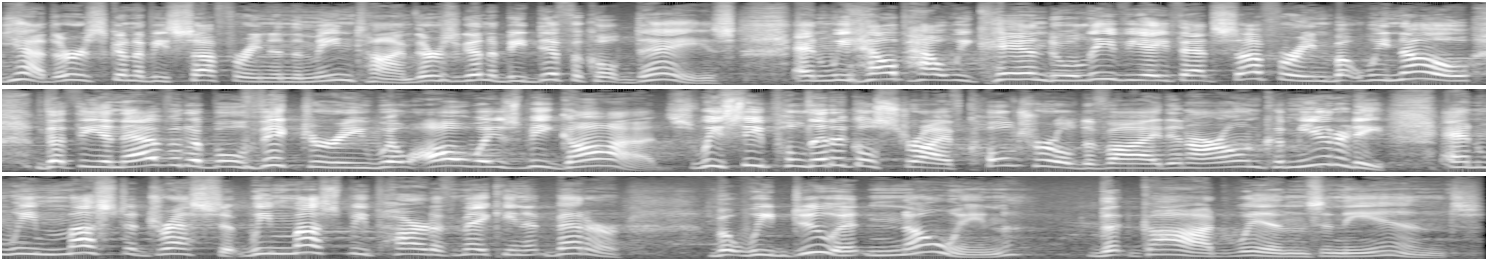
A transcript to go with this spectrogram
yeah, there's going to be suffering in the meantime. There's going to be difficult days. And we help how we can to alleviate that suffering, but we know that the inevitable victory will always be God's. We see political strife, cultural divide in our own community, and we must address it. We must be part of making it better. But we do it knowing that God wins in the end.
